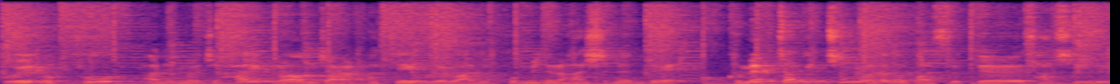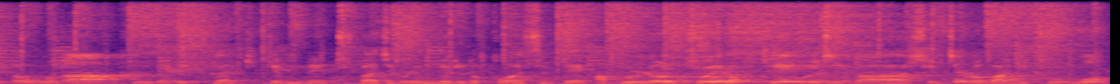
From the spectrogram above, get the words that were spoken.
도에노프 아니면 이제 하이그라운드 알파 테이블을 많이 고민을 하시는데 어, 금액적인 측면에서 봤을 때 사실 너무나 큰 메리트가 있기 때문에 두 가지 브랜드를 놓고 봤을 때 아, 물론 도에노프 테이블 제가 실제로 많이 보고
